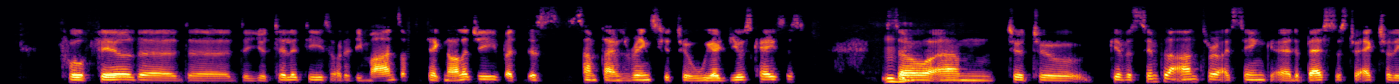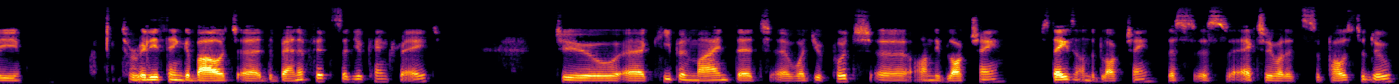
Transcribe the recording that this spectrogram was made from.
fulfill the, the the utilities or the demands of the technology, but this sometimes brings you to weird use cases. Mm-hmm. So um, to to give a simple answer, I think uh, the best is to actually to really think about uh, the benefits that you can create. To uh, keep in mind that uh, what you put uh, on the blockchain stays on the blockchain. This is actually what it's supposed to do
